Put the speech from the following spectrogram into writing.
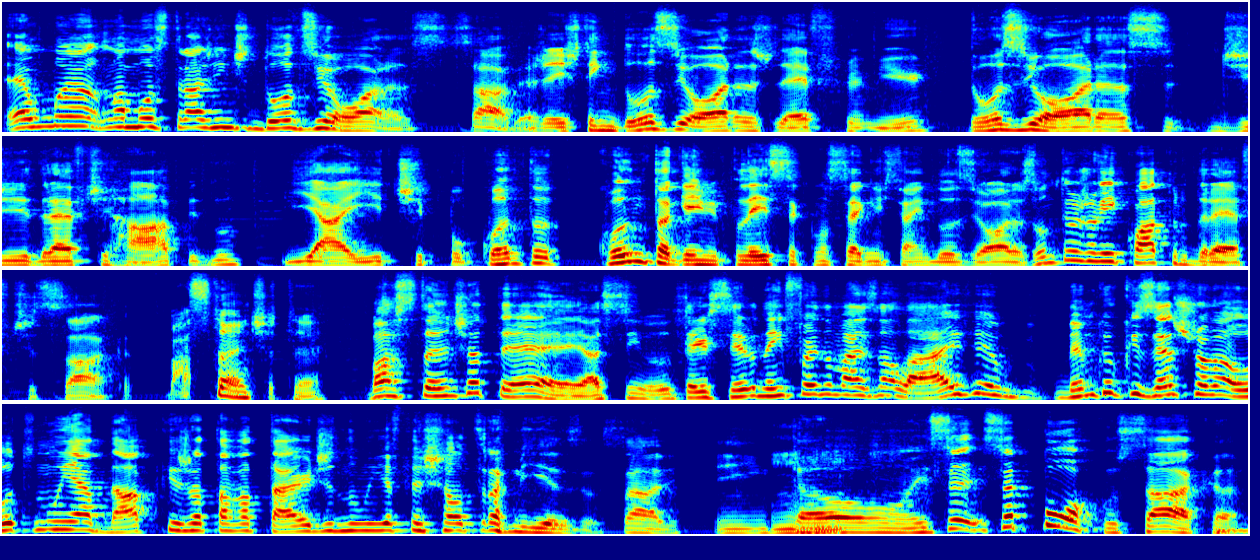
é uma, uma amostragem de 12 horas, sabe? A gente tem 12 horas de Draft Premiere, 12 horas de draft rápido, e aí, tipo, quanto, quanta gameplay você consegue enfiar em 12 horas? Ontem eu joguei 4 drafts, saca? Bastante até. Bastante até. Assim, o terceiro nem foi no mais na live. eu- mesmo que eu quisesse jogar outro, não ia dar, porque já tava tarde e não ia fechar outra mesa, sabe? Então, isso, é, isso é pouco, saca?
